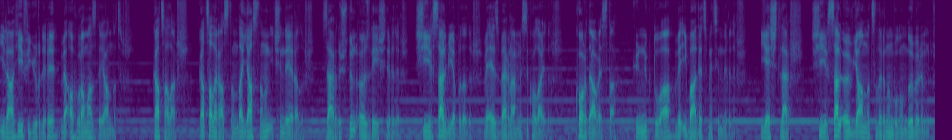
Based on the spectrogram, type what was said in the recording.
ilahi figürleri ve Ahura Mazda'yı anlatır. Gatalar, Gatalar aslında Yasna'nın içinde yer alır. Zerdüşt'ün özdeyişleridir. Şiirsel bir yapıdadır ve ezberlenmesi kolaydır. Korde Avesta, günlük dua ve ibadet metinleridir. Yeştler, şiirsel övgü anlatılarının bulunduğu bölümdür.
